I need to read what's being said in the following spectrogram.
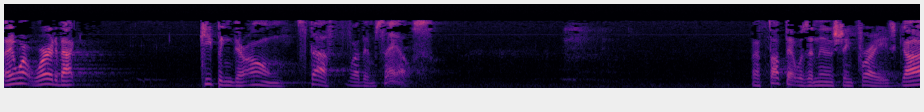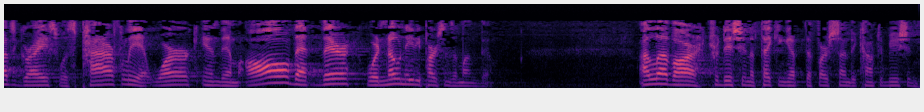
They weren't worried about keeping their own stuff for themselves. I thought that was an interesting phrase. God's grace was powerfully at work in them all that there were no needy persons among them. I love our tradition of taking up the first Sunday contribution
